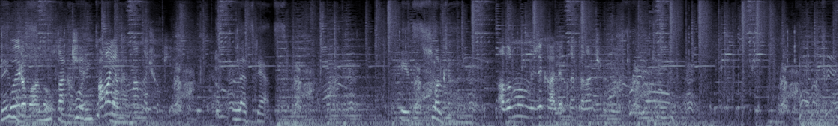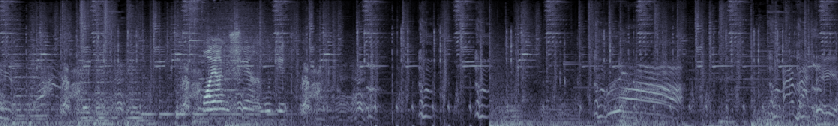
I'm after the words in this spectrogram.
They Buyruğu bu arada uzak şey ama yakından da çok iyi. Let's dance. It's showtime. Adamın müzik aletine falan çeviriyor. Bayağı güçlü yani bu. Avati!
